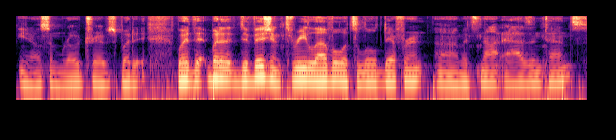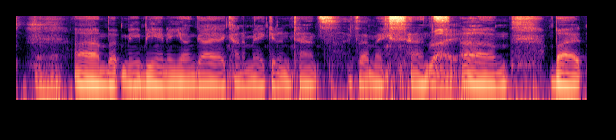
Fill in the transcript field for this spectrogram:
you know, some road trips. But it, but the, but at the Division three level, it's a little different. Um, it's not as intense. Um, but me being a young guy, I kind of make it intense, if that makes sense. Right. Um, but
